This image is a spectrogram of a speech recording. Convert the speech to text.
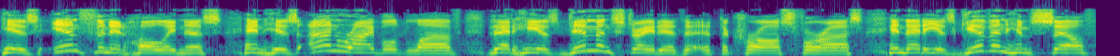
his infinite holiness and his unrivaled love that he has demonstrated at the cross for us and that he has given himself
